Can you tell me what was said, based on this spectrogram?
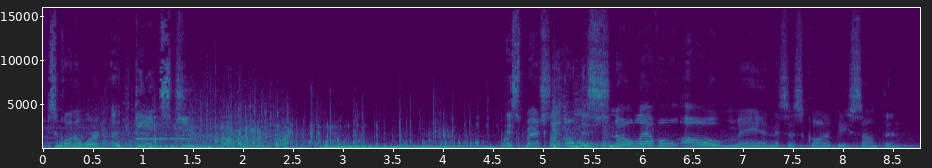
It's going to work against you. Especially on this snow level. Oh man, this is going to be something.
